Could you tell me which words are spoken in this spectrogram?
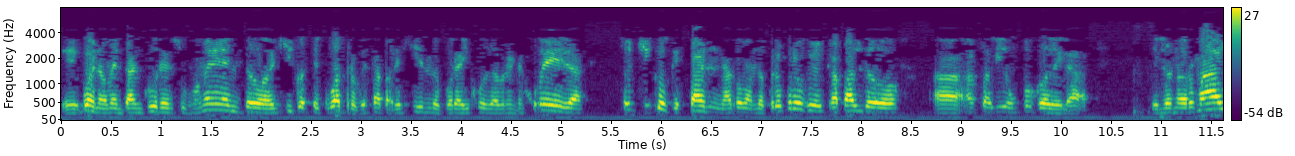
eh, bueno, Bentancur en su momento, el chico este 4 que está apareciendo por ahí juega Brenes juega, son chicos que están acomodando, pero creo que el Capaldo ha, salido un poco de la de lo normal,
